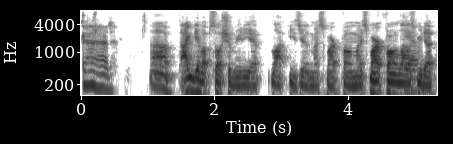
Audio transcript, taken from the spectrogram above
God. Uh, I can give up social media a lot easier than my smartphone. My smartphone allows Yeah. me to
